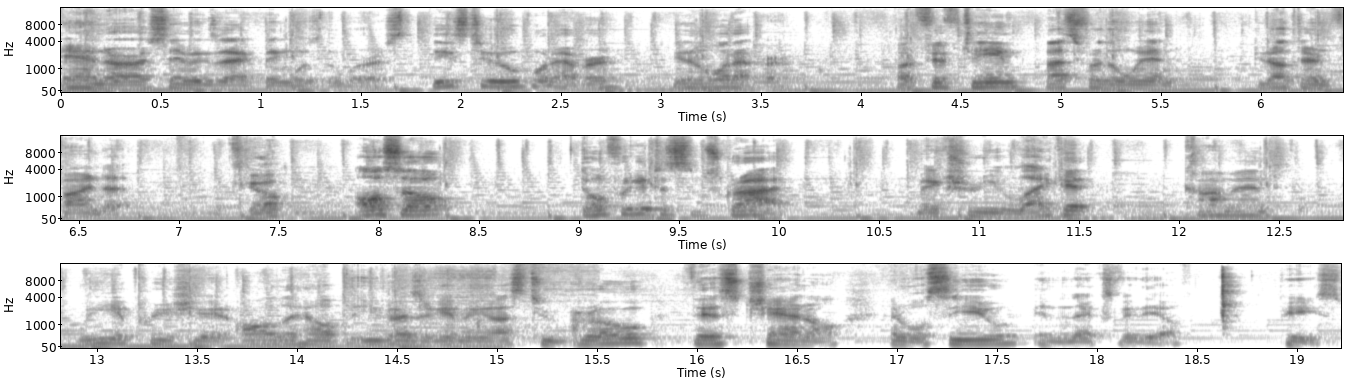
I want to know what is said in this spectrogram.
And our same exact thing was the worst. These two, whatever. You know, whatever. But 15, that's for the win. Get out there and find it. Let's go. Also, don't forget to subscribe. Make sure you like it, comment, We appreciate all the help that you guys are giving us to grow this channel, and we'll see you in the next video. Peace.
